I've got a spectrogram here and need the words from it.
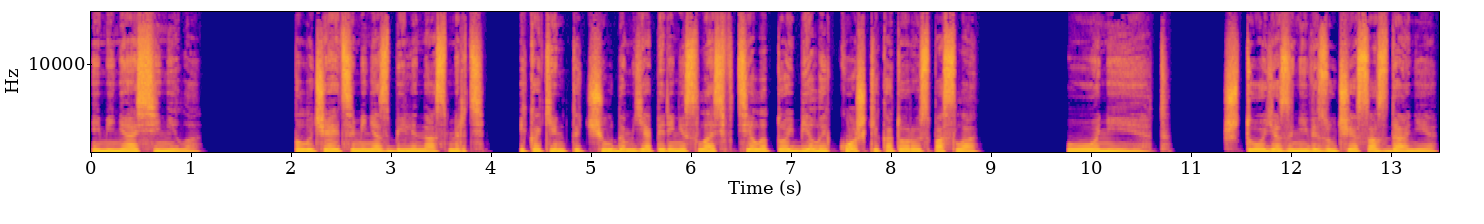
и меня осенило. Получается, меня сбили насмерть, и каким-то чудом я перенеслась в тело той белой кошки, которую спасла. О нет, что я за невезучее создание?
